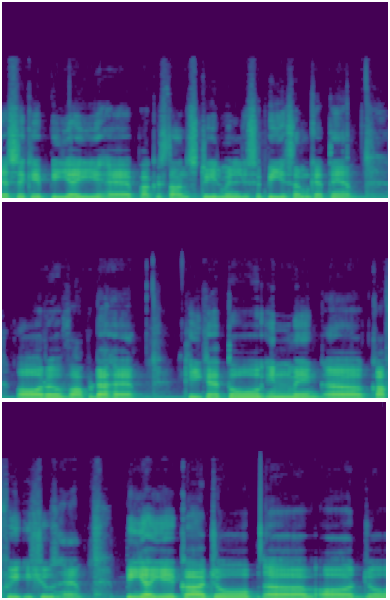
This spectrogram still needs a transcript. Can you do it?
जैसे कि पीआई है पाकिस्तान स्टील मिल जिसे पीएसएम कहते हैं और वापडा है ठीक है? तो इनमें काफ़ी इश्यूज़ हैं। पीआईए का जो आ, और जो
